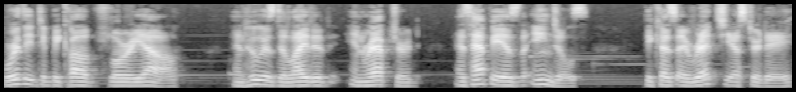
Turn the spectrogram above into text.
worthy to be called Floréal, and who is delighted, enraptured, as happy as the angels, because a wretch yesterday,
